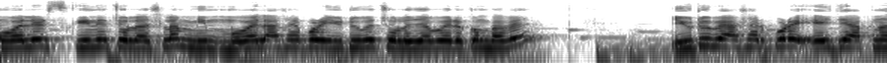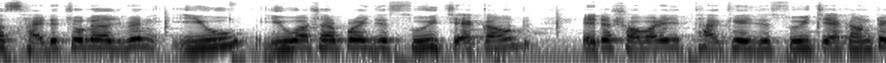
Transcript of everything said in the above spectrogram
মোবাইলের স্ক্রিনে চলে আসলাম। মোবাইলে আসার পরে ইউটিউবে চলে যাব এরকমভাবে। ইউটিউবে আসার পরে এই যে আপনার সাইডে চলে আসবেন। ইউ ইউ আসার পরে এই যে সুইচ অ্যাকাউন্ট এটা সবারই থাকে। এই যে সুইচ অ্যাকাউন্টে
